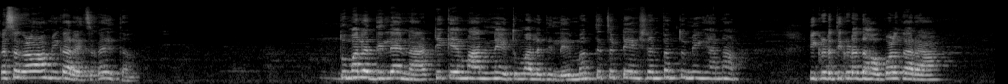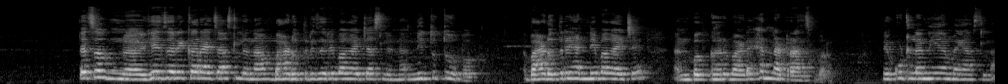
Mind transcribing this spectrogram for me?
का सगळं आम्ही करायचं का इथं? तुम्हाला दिले ना ठीक आहे मान्य आहे तुम्हाला दिले मग त्याचं टेन्शन पण तुम्ही घ्या ना. इकडं तिकडं धावपळ करा. त्याचं हे जरी करायचं असलं ना भाडोत्री जरी बघायचे असले ना नीतू तू बघ. भाडोत्री ह्यांनी बघायचे आणि बघ घर भाडं ह्यांना ट्रान्सफर हे कुठला नियम आहे असला?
